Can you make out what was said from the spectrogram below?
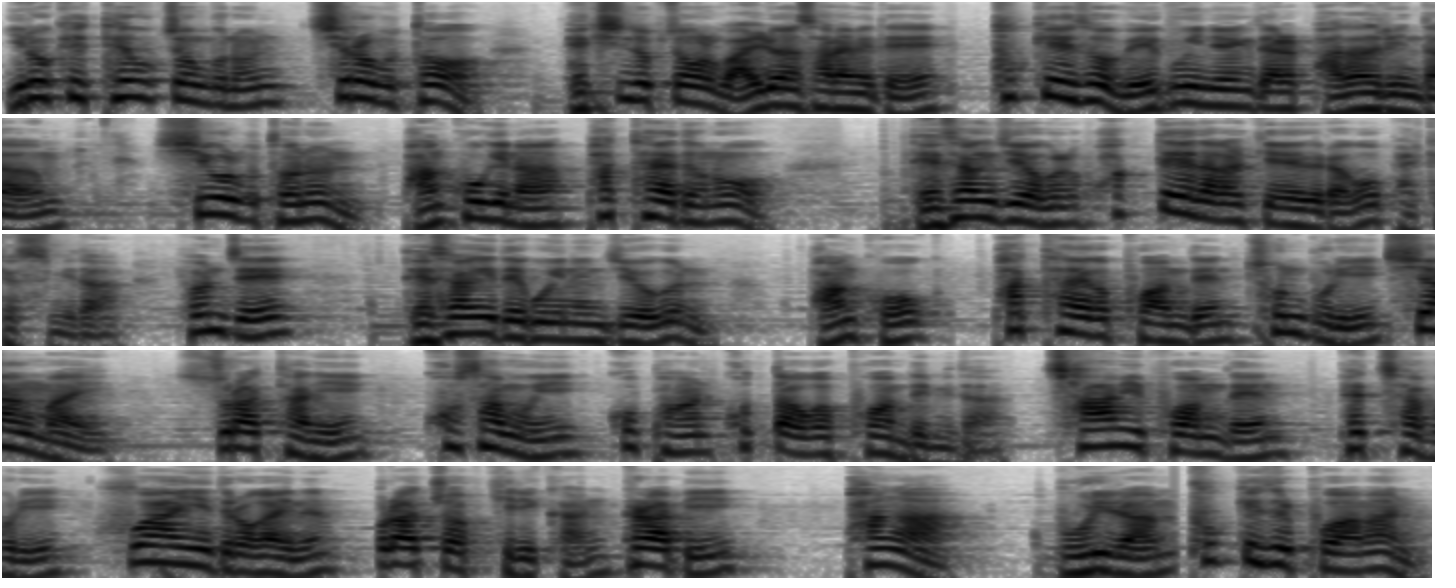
이렇게 태국 정부는 7월부터 백신 접종을 완료한 사람에 대해 푸켓에서 외국인 여행자를 받아들인 다음 10월부터는 방콕이나 파타야 등으로 대상 지역을 확대해 나갈 계획이라고 밝혔습니다. 현재 대상이 되고 있는 지역은 방콕, 파타야가 포함된 촌부리, 치앙마이, 수라타니, 코사무이, 코팡한, 콧다오가 포함됩니다. 차암이 포함된 페차부리, 후아인이 들어가 있는 뿌라쭈압 키리칸, 크라비, 팡아, 부리람, 푸켓을 포함한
